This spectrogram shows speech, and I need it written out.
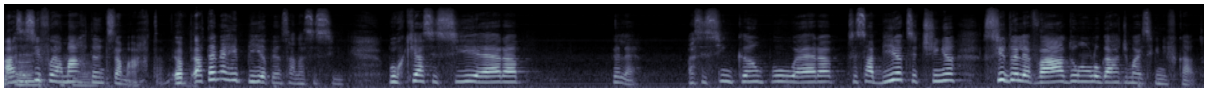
a Cici foi a Marta antes da Marta. Eu até me arrepia pensar na Cici. Porque a Cici era Pelé. Assistir em campo era. Você sabia que você tinha sido elevado a um lugar de mais significado.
